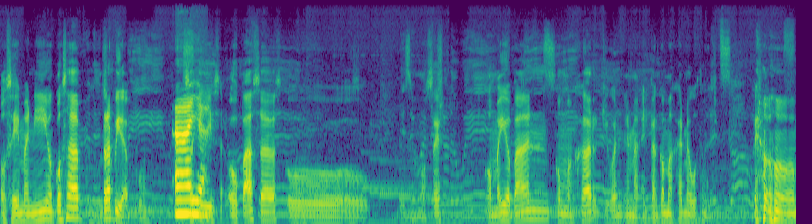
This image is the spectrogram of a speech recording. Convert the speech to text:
O hay maní o cosas rápidas, pues. Ah, ya. O pasas, o. No sé. O medio pan con manjar, que el, ma- el pan con manjar me gusta mucho. Pero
